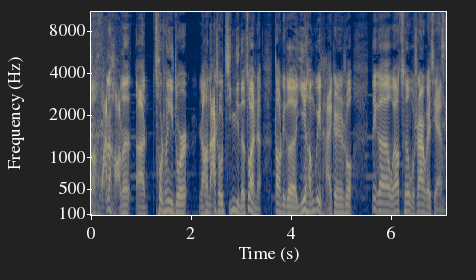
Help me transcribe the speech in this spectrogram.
啊划的好了啊，凑成一堆儿。然后拿手紧紧的攥着，到这个银行柜台跟人说：“那个我要存五十二块钱。”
